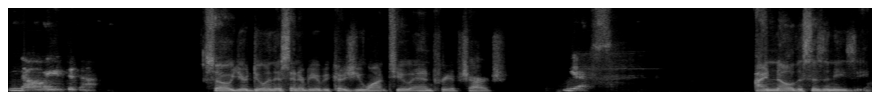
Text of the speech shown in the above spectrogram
No, you did not. So you're doing this interview because you want to and free of charge. Yes. I know this isn't easy.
